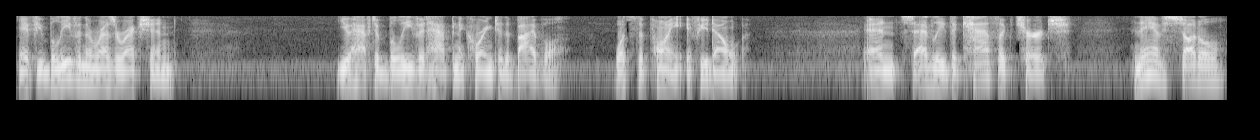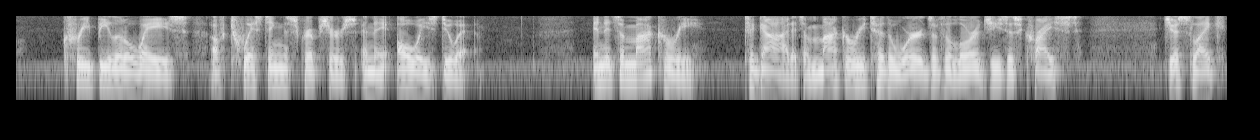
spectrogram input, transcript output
If you believe in the resurrection, you have to believe it happened according to the Bible. What's the point if you don't? And sadly, the Catholic Church, they have subtle, creepy little ways of twisting the scriptures, and they always do it. And it's a mockery to God, it's a mockery to the words of the Lord Jesus Christ, just like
